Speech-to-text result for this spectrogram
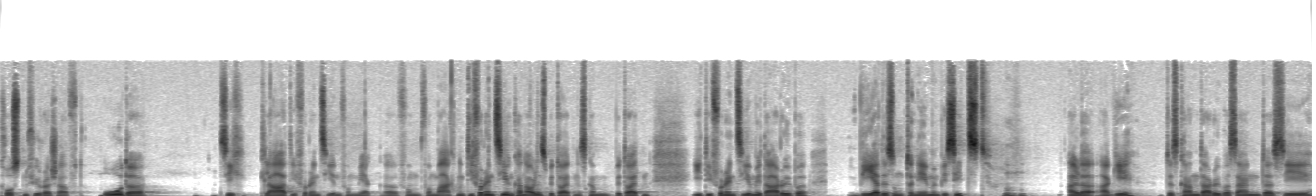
Kostenführerschaft oder sich klar differenzieren vom, Merk äh, vom, vom Markt. Und differenzieren kann alles bedeuten. Es kann bedeuten, ich differenziere mich darüber, wer das Unternehmen besitzt, mhm. aller AG. Das kann darüber sein, dass ich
